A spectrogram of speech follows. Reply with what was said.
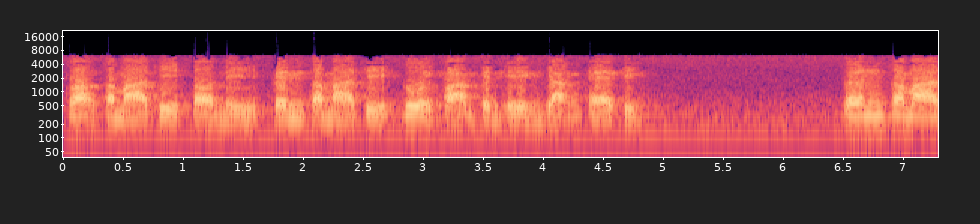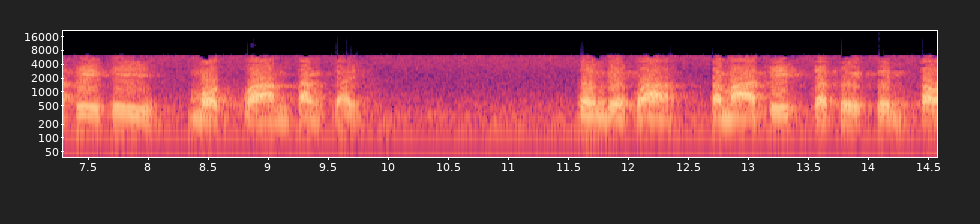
เพราะสมาธิตอนนี้เป็นสมาธิด้วยความเป็นเองอย่างแท้จริง เป็นสมาธิที่หมดความตั้งใจ ซึ่งเรียกว่าสมาธิจะเกิดขึ้นต่อ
